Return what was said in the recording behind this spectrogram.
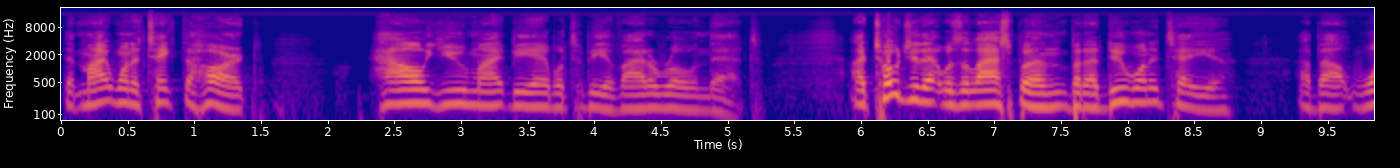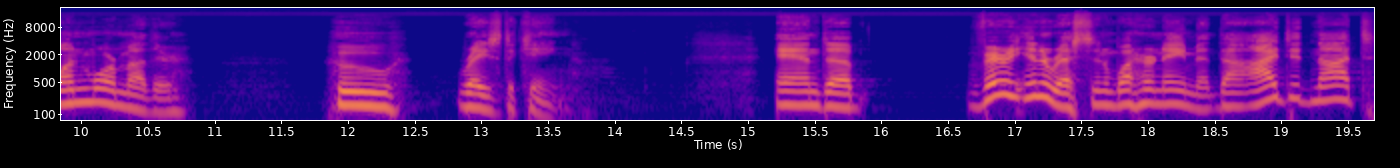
that might want to take to heart how you might be able to be a vital role in that. I told you that was the last one, but I do want to tell you about one more mother who raised a king. And uh, very interested in what her name meant. Now, I did not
